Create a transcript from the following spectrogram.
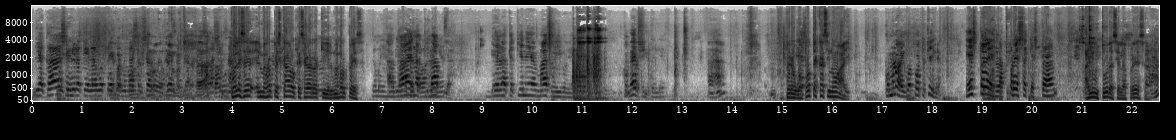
De acá se mira que el lago toca nomás el cerro de frente. Una- ¿Cuál es el mejor pescado que se agarra aquí? El mejor pez. Acá es la tilapia, es la que tiene más comercio. Ajá. Pero guapotes casi no hay. ¿Cómo no? Hay guapote tigre. Esta es la presa que está. Hay un tour hacia la presa. Ajá.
